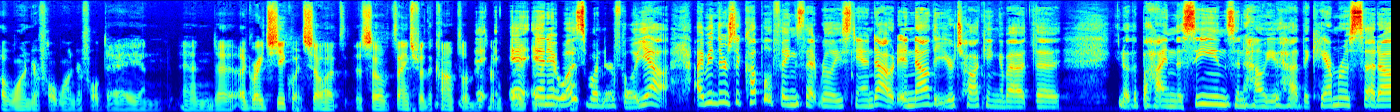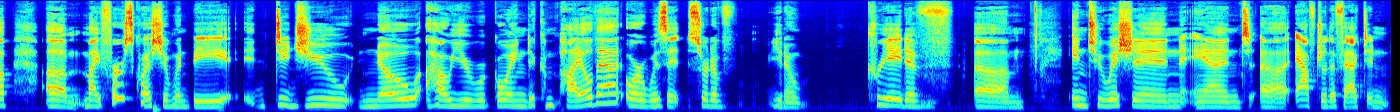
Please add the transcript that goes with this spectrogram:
a wonderful, wonderful day and, and uh, a great sequence. So, so thanks for the compliment. And, and it was wonderful. Yeah. I mean, there's a couple of things that really stand out. And now that you're talking about the, you know, the behind the scenes and how you had the camera set up, um, my first question would be, did you know how you were going to compile that, or was it sort of, you know, creative um, intuition and uh, after the fact in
